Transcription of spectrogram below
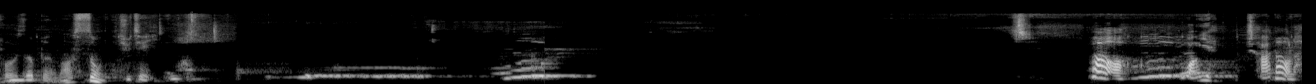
否则本王送你去见阎王。报，王爷查到了，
